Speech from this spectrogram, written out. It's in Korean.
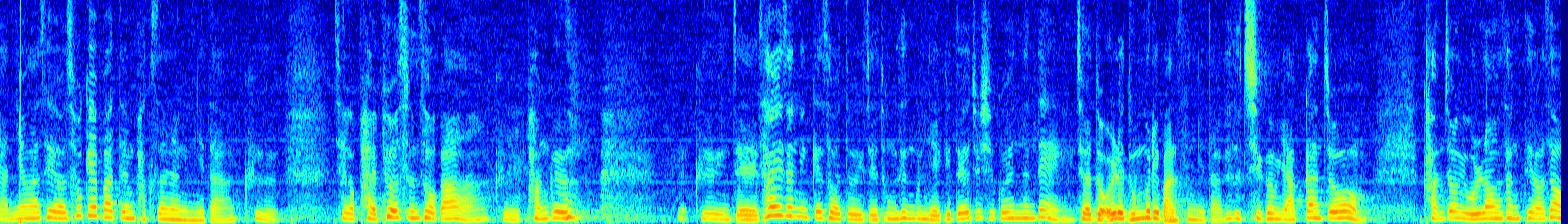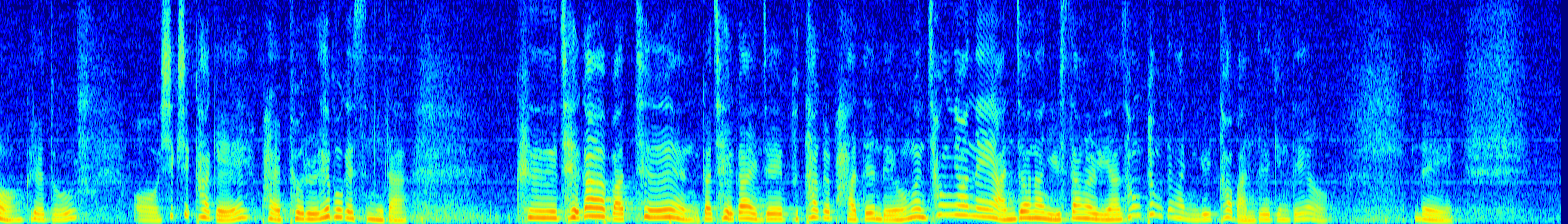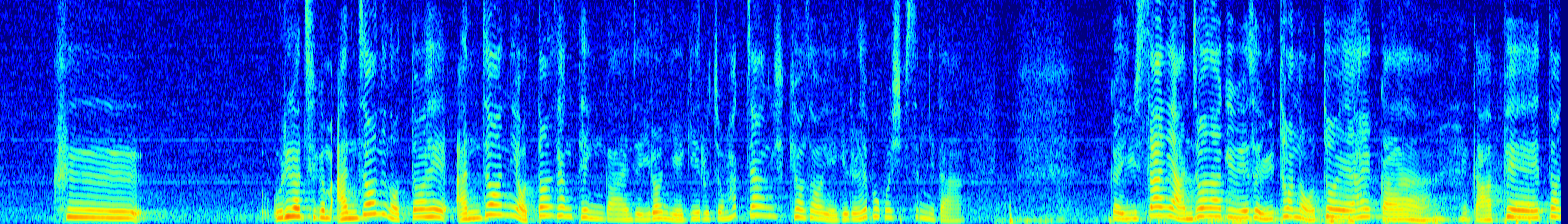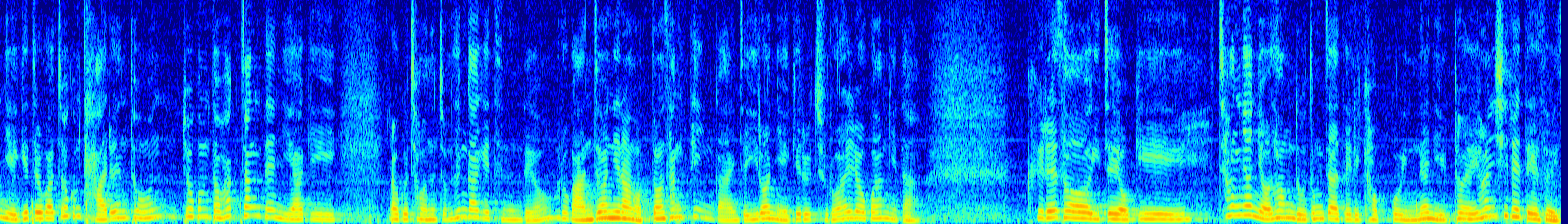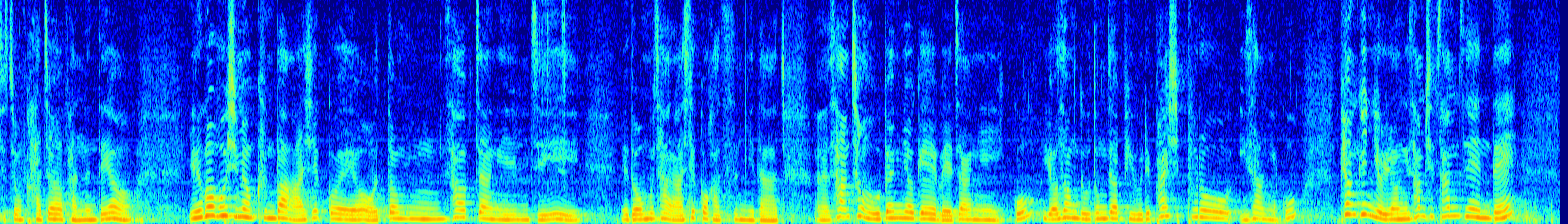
네, 안녕하세요. 소개받은 박선영입니다. 그 제가 발표 순서가 그 방금 그 이제 사회자님께서도 이제 동생분 얘기도 해주시고 했는데 저도 원래 눈물이 많습니다. 그래서 지금 약간 좀 감정이 올라온 상태여서 그래도 어, 씩씩하게 발표를 해보겠습니다. 그 제가 맡은 그러니까 제가 이제 부탁을 받은 내용은 청년의 안전한 일상을 위한 성평등한 일터 만들기인데요. 네. 그 우리가 지금 안전은 어떠해 안전이 어떤 상태인가 이제 이런 얘기를 좀 확장시켜서 얘기를 해보고 싶습니다. 그러니까 일상이 안전하기 위해서 일터는 어떠해야 할까? 그러니까 앞에 했던 얘기들과 조금 다른 톤, 조금 더 확장된 이야기라고 저는 좀 생각이 드는데요. 그리고 안전이란 어떤 상태인가? 이제 이런 얘기를 주로 하려고 합니다. 그래서 이제 여기 청년 여성 노동자들이 겪고 있는 일터의 현실에 대해서 이제 좀 가져와 봤는데요. 읽어보시면 금방 아실 거예요. 어떤 사업장인지 너무 잘 아실 것 같습니다. 3,500여 개의 매장이 있고 여성 노동자 비율이 80% 이상이고 평균 연령이 33세인데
